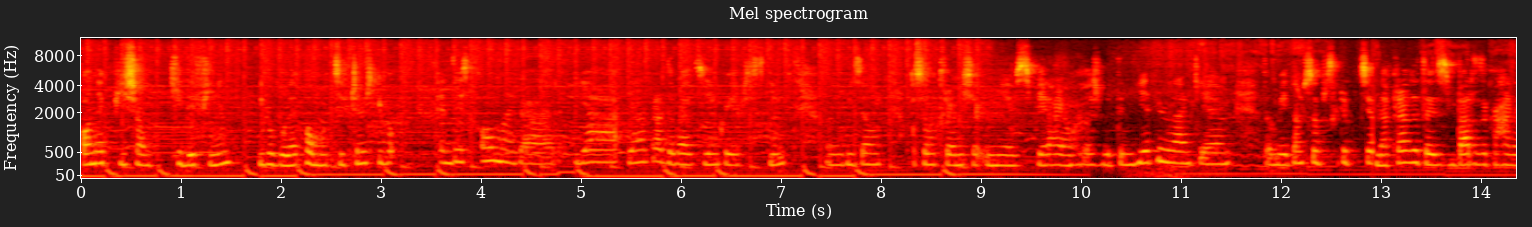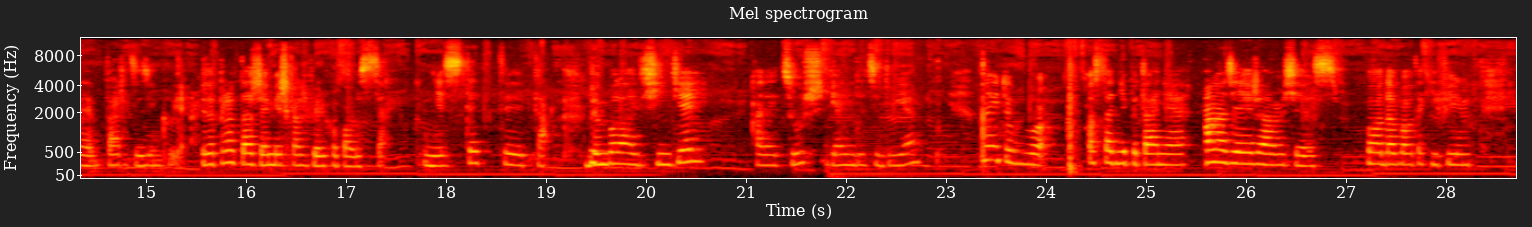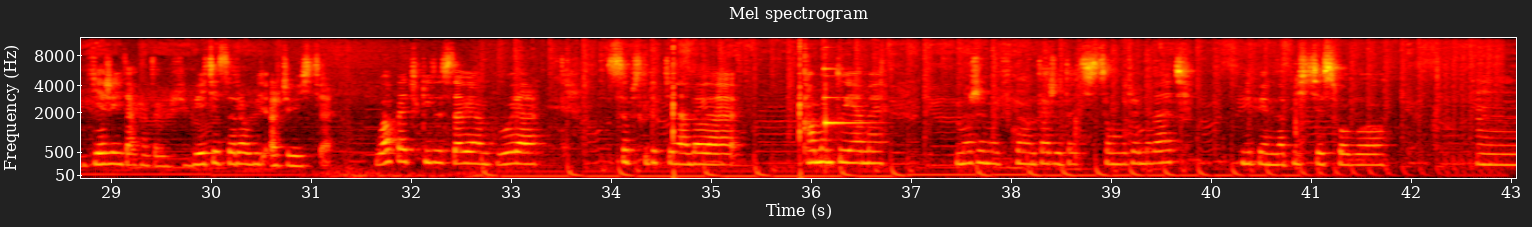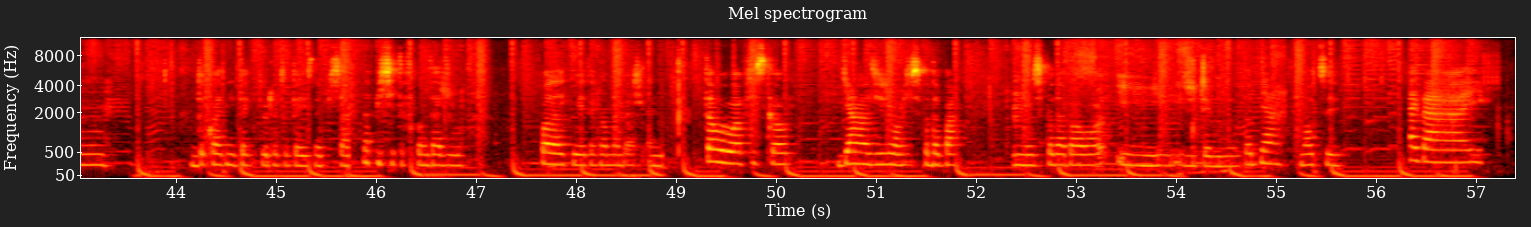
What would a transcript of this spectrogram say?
one piszą kiedy film i w ogóle pomóc ci w czymś i bo and this, oh my god, ja, ja naprawdę bardzo dziękuję wszystkim moim widzom, osobom, które mi się mnie wspierają, chociażby tym jednym lajkiem, tą jedną subskrypcją. Naprawdę to jest bardzo kochane, bardzo dziękuję. Czy to prawda, że mieszkasz w Wielkopolsce? Niestety tak. Bym wolała gdzieś indziej, ale cóż, ja nie decyduję. No i to było ostatnie pytanie. Mam nadzieję, że Wam się spodobał taki film. Jeżeli tak, no to już wiecie co robić. Oczywiście łapeczki zostawiam w górę, subskrypcje na dole komentujemy. Możemy w komentarzu dać, co możemy dać. Nie wiem, napiszcie słowo mm, dokładnie te, które tutaj jest napisane. Napiszcie to w komentarzu. Polajkuję ten komentarz. To było wszystko. Ja mam nadzieję, że Wam się spodoba, mm, spodobało i życzę miłego dnia, nocy. Bye bye!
